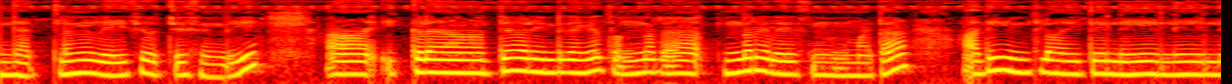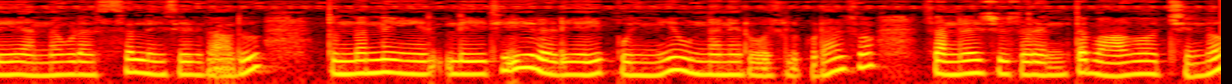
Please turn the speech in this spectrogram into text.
ఇంకా అట్లనే లేచి వచ్చేసింది. ఇక్కడ అత్తే వాళ్ళ ఇంటి దగ్గర తొందర తొందరగా లేచింది అనమాట అది ఇంట్లో అయితే లే లే లే అన్న కూడా అస్సలు లేచేది కాదు. తొందరనే లేచి రెడీ అయిపోయింది. ఉన్ననే రోజులు కూడా. సో సన్ రైజ్ చూసారు ఎంత బాగా వచ్చిందో.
